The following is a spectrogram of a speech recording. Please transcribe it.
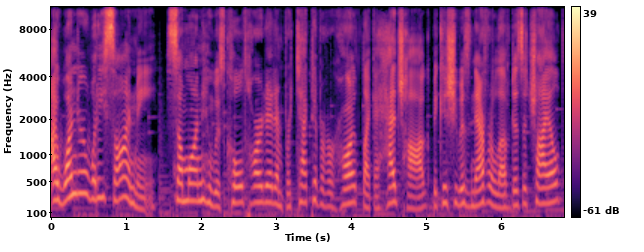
I wonder what he saw in me someone who was cold hearted and protective of her heart like a hedgehog because she was never loved as a child.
